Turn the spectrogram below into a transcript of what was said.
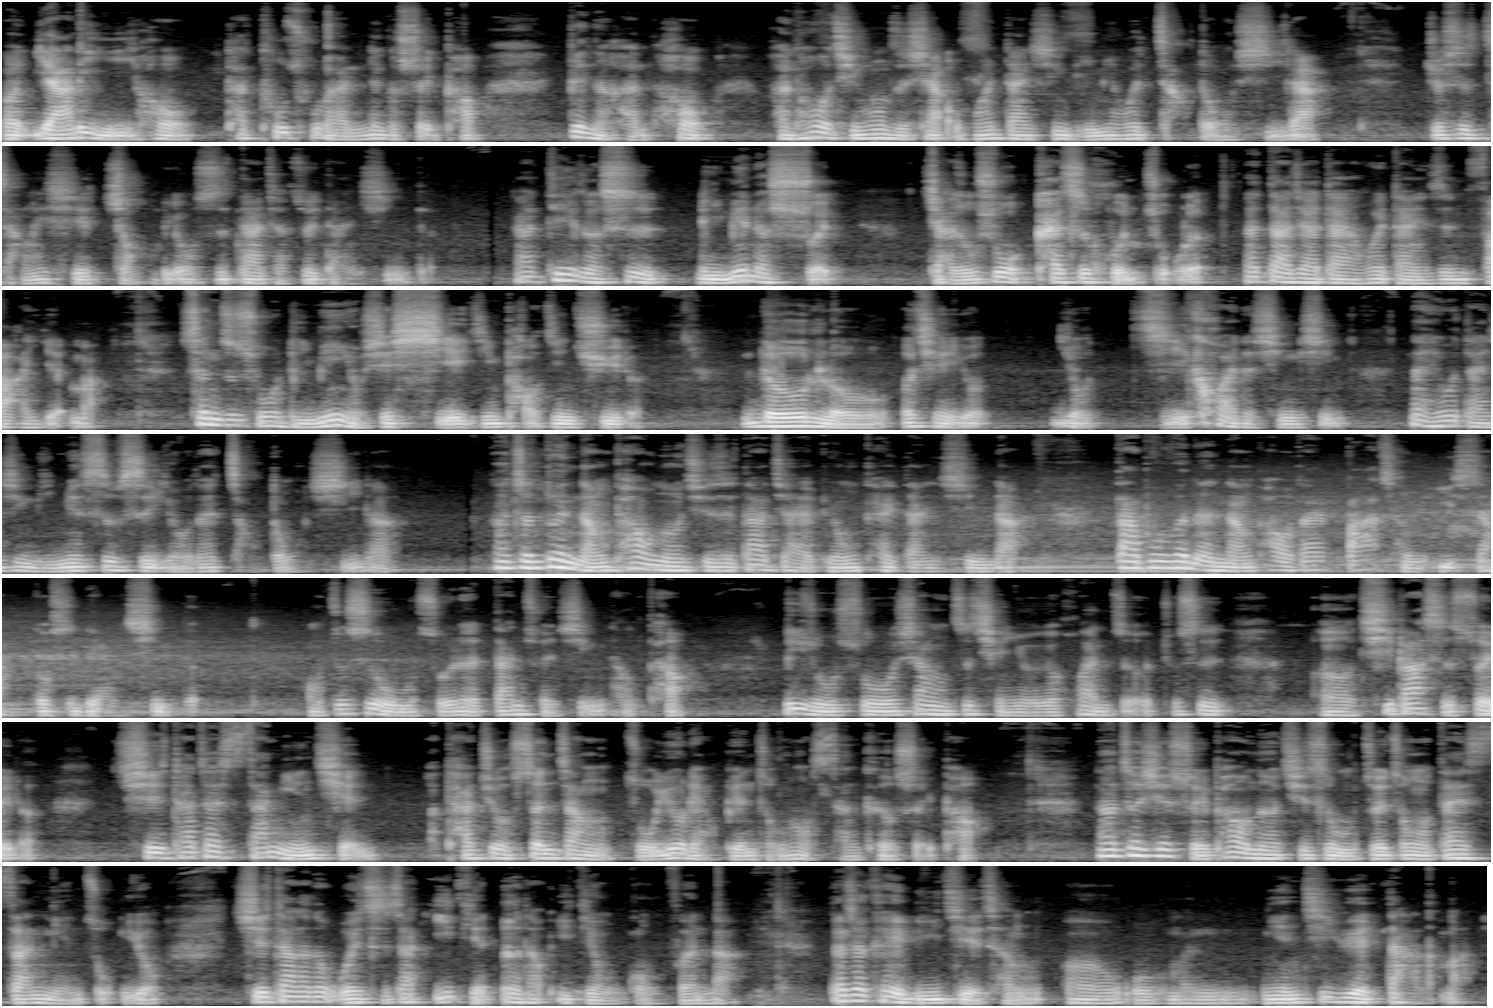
呃压力以后，它凸出来的那个水泡变得很厚很厚的情况之下，我们会担心里面会长东西啦，就是长一些肿瘤，是大家最担心的。那第二个是里面的水。假如说开始混浊了，那大家当然会担心发炎嘛，甚至说里面有些血已经跑进去了，，low low，，而且有有结块的情形，那也会担心里面是不是有在长东西啦？那针对囊泡呢，其实大家也不用太担心啦，大部分的囊泡大概八成以上都是良性的哦，就是我们所谓的单纯性囊泡。例如说，像之前有一个患者，就是呃七八十岁了，其实他在三年前。他就肾脏左右两边总共有三颗水泡，那这些水泡呢，其实我们追踪了大概三年左右，其实大概都维持在一点二到一点五公分啦。大家可以理解成，呃，我们年纪越大了嘛，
